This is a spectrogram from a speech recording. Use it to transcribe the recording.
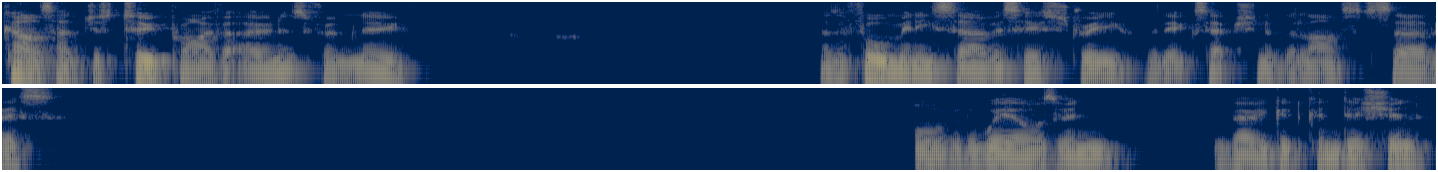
Car's had just two private owners from new. Has a full mini service history with the exception of the last service. All of the wheels are in very good condition.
